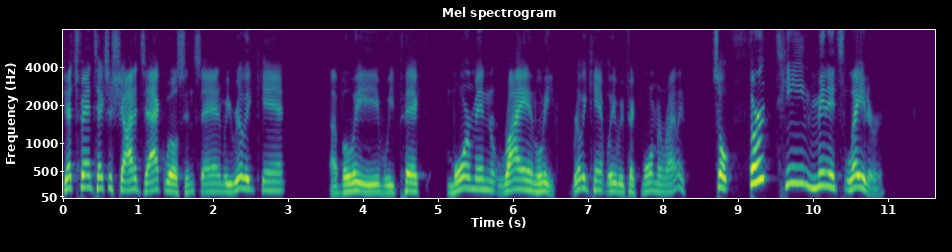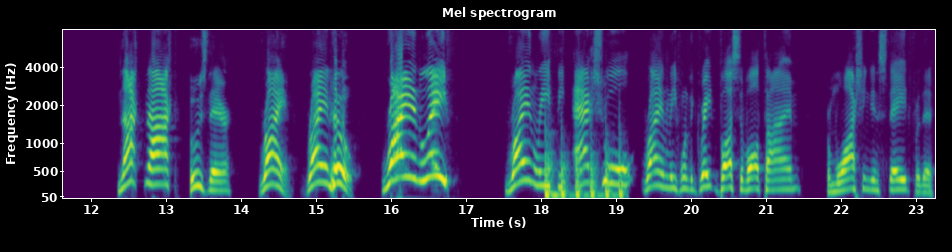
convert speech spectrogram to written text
Jets fan takes a shot at Zach Wilson, saying we really can't I believe we picked Mormon Ryan Leaf. Really can't believe we picked Mormon Ryan Leaf. So 13 minutes later, knock, knock, who's there? Ryan. Ryan who? Ryan Leaf. Ryan Leaf, the actual Ryan Leaf, one of the great busts of all time from Washington State for the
